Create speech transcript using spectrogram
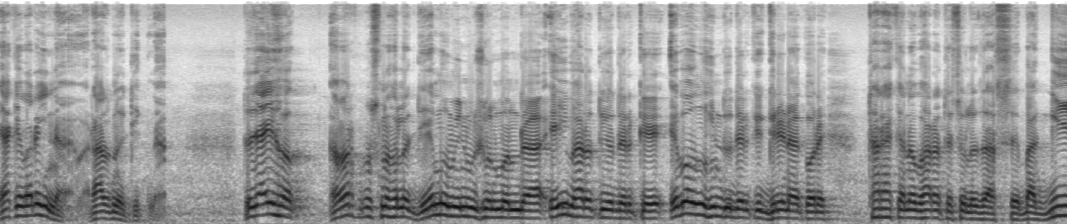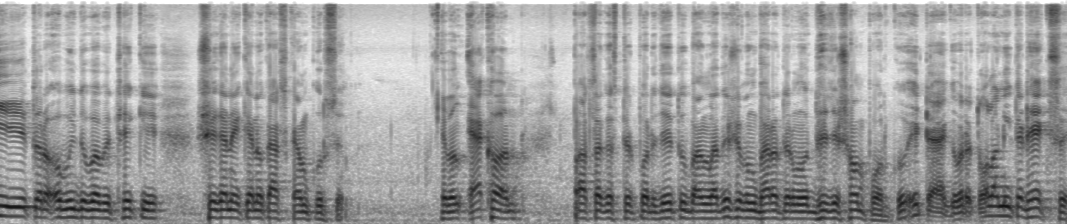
একেবারেই না, রাজনৈতিক না। তো যাই হোক, আমার প্রশ্ন হলো, যে মুমিন মুসলমানরা এই ভারতীয়দেরকে এবং হিন্দুদেরকে ঘৃণা করে, তারা কেন ভারতে চলে যাচ্ছে বা গিয়ে তারা অবৈধভাবে থেকে সেখানে কেন কাজ কাম করছে? এবং এখন পাঁচ আগস্টের পরে যেহেতু বাংলাদেশ এবং ভারতের মধ্যে যে সম্পর্ক, এটা একেবারে তলানিতে ঢেকছে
